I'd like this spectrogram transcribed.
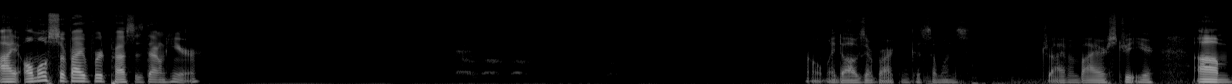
I almost survived WordPress is down here. Oh, my dogs are barking because someone's driving by our street here. Um,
